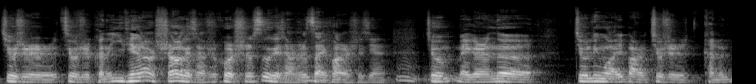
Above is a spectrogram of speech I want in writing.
就是就是可能一天二十二个小时或者十四个小时在一块儿的时间，嗯，就每个人的就另外一半儿就是可能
